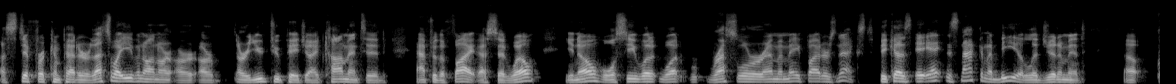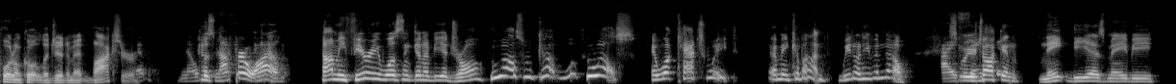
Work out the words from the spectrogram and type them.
a stiffer competitor that's why even on our our, our, our youtube page i had commented after the fight i said well you know we'll see what what wrestler or mma fighters next because it, it's not going to be a legitimate uh, quote unquote legitimate boxer no nope, not for a while Tommy Fury wasn't going to be a draw. Who else would come? Who else? And what catch weight? I mean, come on, we don't even know. I so you're talking that- Nate Diaz maybe,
